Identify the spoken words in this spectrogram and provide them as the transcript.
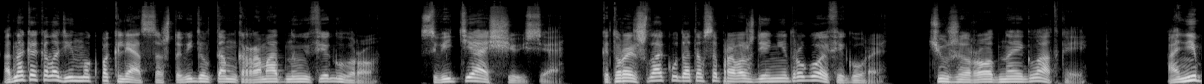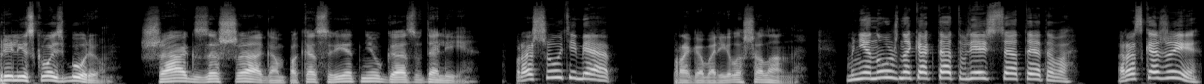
Однако Каладин мог поклясться, что видел там громадную фигуру, светящуюся, которая шла куда-то в сопровождении другой фигуры, чужеродной и гладкой. Они брели сквозь бурю, шаг за шагом, пока свет не угас вдали. «Прошу тебя», – проговорила Шалан. «Мне нужно как-то отвлечься от этого. Расскажи».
